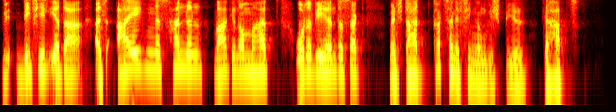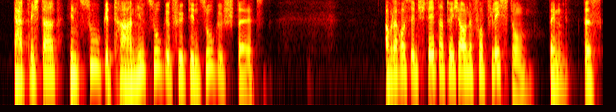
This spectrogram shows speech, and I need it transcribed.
wie, viel ihr da als eigenes Handeln wahrgenommen habt oder wie er das sagt, Mensch, da hat Gott seine Finger im Gespiel gehabt. Er hat mich da hinzugetan, hinzugefügt, hinzugestellt. Aber daraus entsteht natürlich auch eine Verpflichtung. Wenn das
